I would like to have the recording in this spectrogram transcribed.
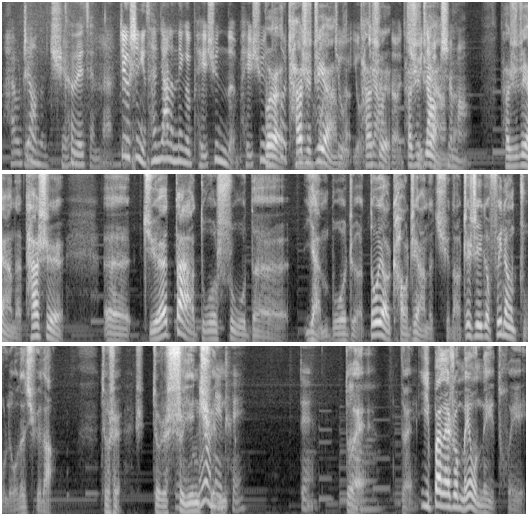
还有这样的群。特。别简单。这个是你参加的那个培训的培训不是课程他是这样的就有他是这样的渠他是这样是吗？他是这样的，他是，呃，绝大多数的演播者都要靠这样的渠道，这是一个非常主流的渠道，就是就是试音群，推，对，对。嗯对，一般来说没有内推，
